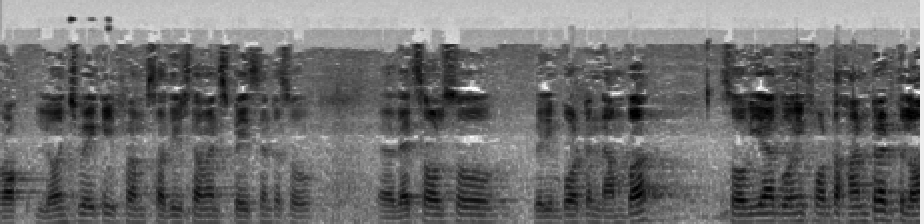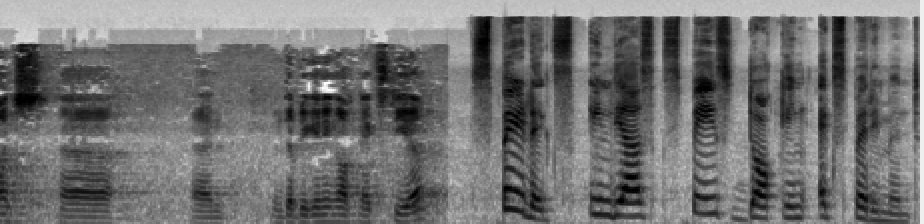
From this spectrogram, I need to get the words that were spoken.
rock launch vehicle from Satish Dhawan Space Center. So uh, that's also very important number. So we are going for the 100th launch uh, and in the beginning of next year. SpaDeX, India's space docking experiment.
